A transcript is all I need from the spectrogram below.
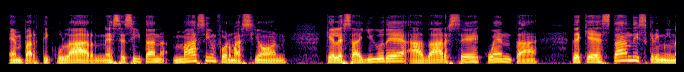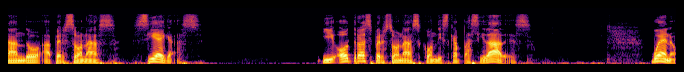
en particular necesitan más información que les ayude a darse cuenta de que están discriminando a personas ciegas y otras personas con discapacidades. Bueno,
